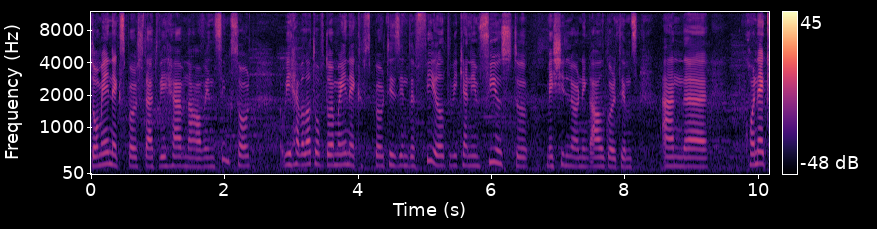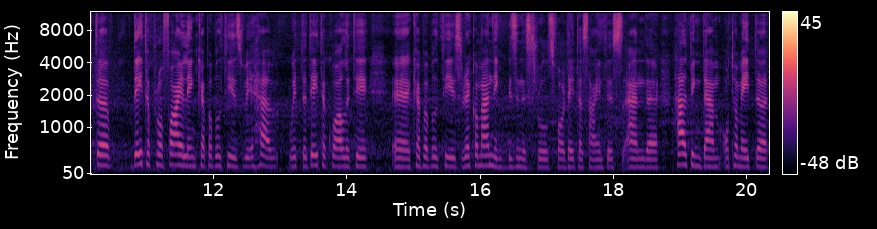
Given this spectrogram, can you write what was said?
domain experts that we have now in SyncSort, we have a lot of domain expertise in the field we can infuse to machine learning algorithms and uh, connect the data profiling capabilities we have with the data quality uh, capabilities, recommending business rules for data scientists and uh, helping them automate the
